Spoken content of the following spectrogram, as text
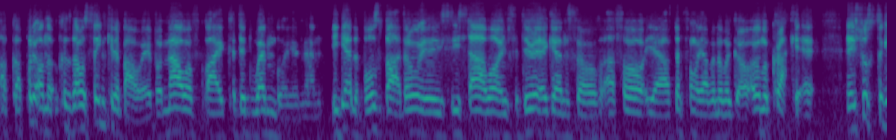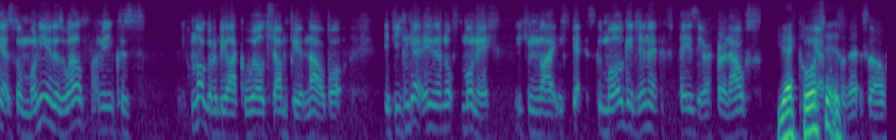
I've, put it on because I was thinking about it, but now I've like I did Wembley, and then you get the buzz back, don't you? You- You start wanting to do it again. So I thought, yeah, I'll definitely have another go, another crack at it, and it's just to get some money in as well. I mean, because I'm not going to be like a world champion now, but if you can get in enough money, you can like get a mortgage in it, pays you for an house. Yeah, of course it is. It, so.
